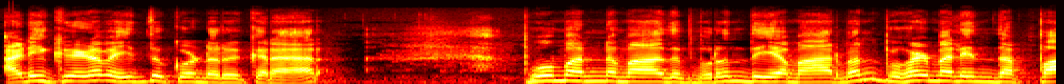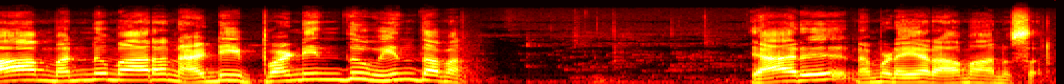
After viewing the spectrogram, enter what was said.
அடிக்கீழே வைத்து கொண்டிருக்கிறார். பூமன்னுமாது பொருந்திய மார்பன் புகழ்மலிந்த பா மன்னுமாறன் அடி பணிந்து உயிந்தவன். யார்? நம்முடைய ராமானுசர்.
